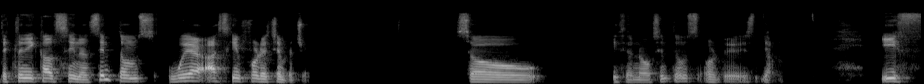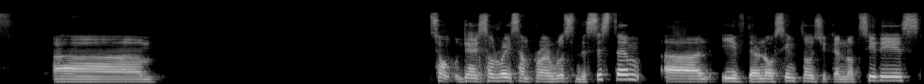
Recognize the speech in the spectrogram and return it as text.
the clinical sign and symptoms, we are asking for the temperature. So if there are no symptoms or there is, yeah. If, um, so there's already some program rules in the system. And if there are no symptoms, you cannot see this.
